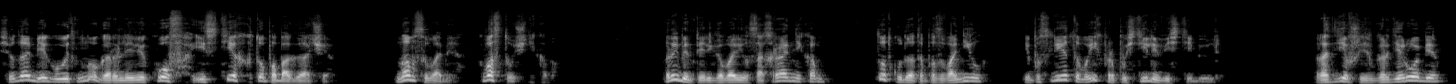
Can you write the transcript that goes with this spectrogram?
Сюда бегают много ролевиков из тех, кто побогаче. Нам с вами к восточникам. Рыбин переговорил с охранником, тот куда-то позвонил, и после этого их пропустили в вестибюль. Раздевшись в гардеробе,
